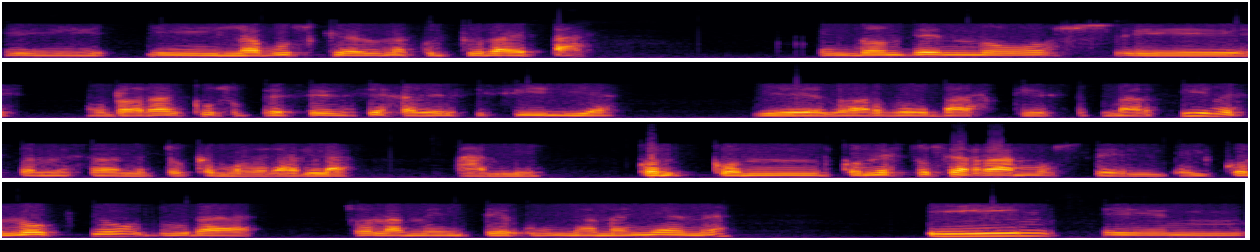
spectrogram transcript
y la búsqueda de una cultura de paz, en donde nos eh, honrarán con su presencia Javier Sicilia y Eduardo Vázquez Martín. Esta mesa me toca moderarla a mí. Con, con, con esto cerramos el, el, coloquio, dura solamente una mañana y eh,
